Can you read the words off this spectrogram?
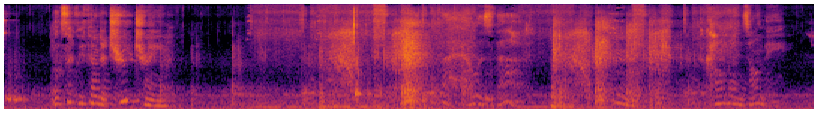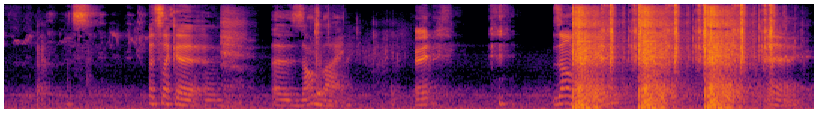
Hmm. Looks like we found a troop train. Zombie. It's That's like a, um, a zombine. a right? Zombie, it? Okay.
